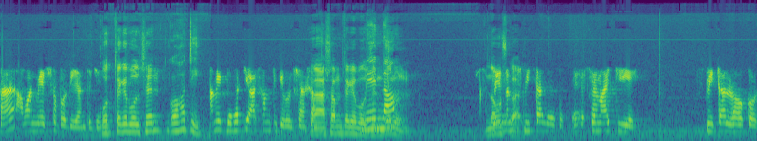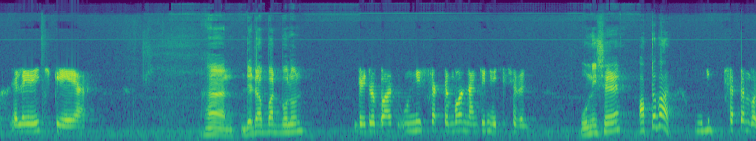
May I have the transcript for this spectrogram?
হ্যাঁ আমার মেয়ের সম্পর্কে জানতে চাই কোত্থেকে বলছেন? গুয়াহাটি। আমি গুয়াহাটি আসাম থেকে বলছি আসাম। হ্যাঁ, আসাম থেকে বলছেন মেয়ের নাম? বলুন। নমস্কার। Smita Lahkar S M I T A Smita Lahkar L H K R হ্যাঁ ডেট অফ বার্থ বলুন। ডেট অফ বার্থ উনিশ সেপ্টেম্বর নাইনটিন এইটি সেভেন উনিশে? অক্টোবর? উনিশ September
